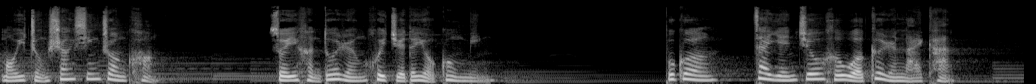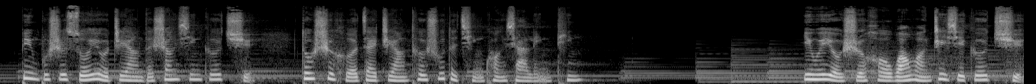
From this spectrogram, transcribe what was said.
某一种伤心状况，所以很多人会觉得有共鸣。不过，在研究和我个人来看，并不是所有这样的伤心歌曲都适合在这样特殊的情况下聆听，因为有时候往往这些歌曲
